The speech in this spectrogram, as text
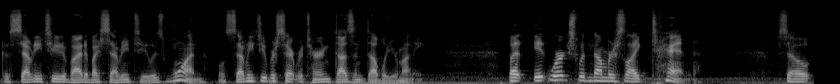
because 72 divided by 72 is 1. Well, 72% return doesn't double your money. But it works with numbers like 10. So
